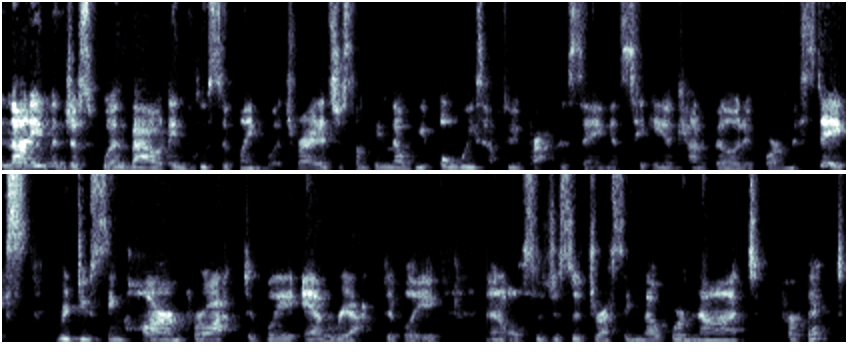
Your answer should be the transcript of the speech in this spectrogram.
not even just about inclusive language, right? It's just something that we always have to be practicing. It's taking accountability for our mistakes, reducing harm proactively and reactively, and also just addressing that we're not perfect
